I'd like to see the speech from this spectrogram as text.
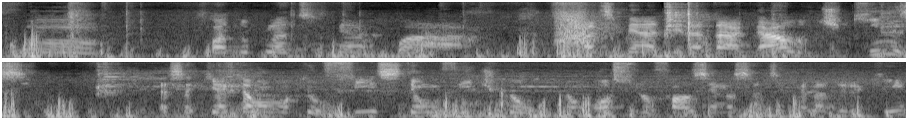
com, com a dupla com a, da Galo de 15. Essa aqui é aquela uma que eu fiz, tem um vídeo que eu, que eu mostro eu fazendo essa desempenadeira aqui.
